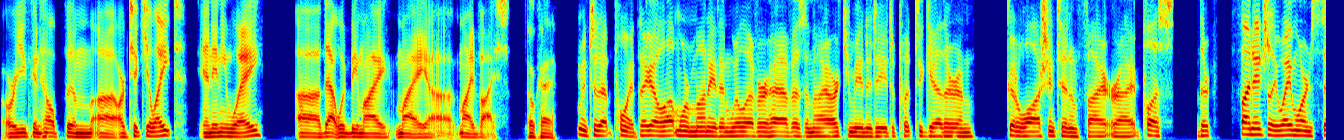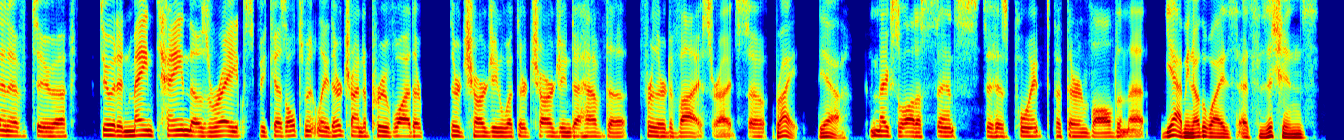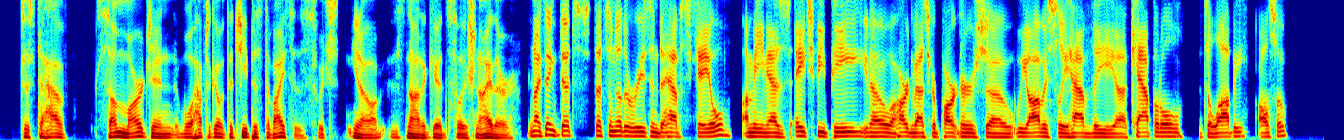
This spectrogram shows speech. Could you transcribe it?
or you can help them uh, articulate in any way. that would be my my my advice. Okay. I mean, to that point, they got a lot more money than we'll ever have as an IR community to put together and go to Washington and fight right. Plus, they're financially way more incentive to uh, do it and maintain those rates because ultimately they're trying to prove why they're they're charging what they're charging to have the for their device, right? So, right, yeah, it makes a lot of sense to his point that they're involved in that. Yeah, I mean, otherwise, as physicians, just to have some margin, we'll have to go with the cheapest devices, which you know is not a good solution either. And I think that's that's another reason to have scale. I mean, as HVP, you know, Heart and Vascular Partners, uh, we obviously have the uh, capital to lobby also,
